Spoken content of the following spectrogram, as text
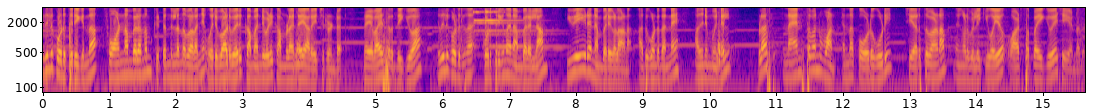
ഇതിൽ കൊടുത്തിരിക്കുന്ന ഫോൺ നമ്പറൊന്നും കിട്ടുന്നില്ലെന്ന് പറഞ്ഞ് ഒരുപാട് പേര് കമന്റ് വഴി കംപ്ലൈന്റായി അറിയിച്ചിട്ടുണ്ട്. ദയവായി ശ്രദ്ധിക്കുക. ഇതിൽ കൊടുക്കുന്ന കൊടുത്തിരിക്കുന്ന നമ്പരെല്ലാം യു എയുടെ നമ്പറുകളാണ് അതുകൊണ്ട് തന്നെ അതിന് മുന്നിൽ പ്ലസ് നയൻ സെവൻ വൺ എന്ന കോഡ് കൂടി ചേർത്ത് വേണം നിങ്ങൾ വിളിക്കുകയോ വാട്സപ്പ് അയക്കുകയോ ചെയ്യേണ്ടത്.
